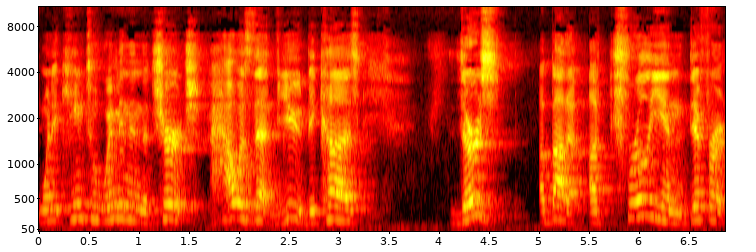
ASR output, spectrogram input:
when it came to women in the church, how was that viewed? Because there's about a, a trillion different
